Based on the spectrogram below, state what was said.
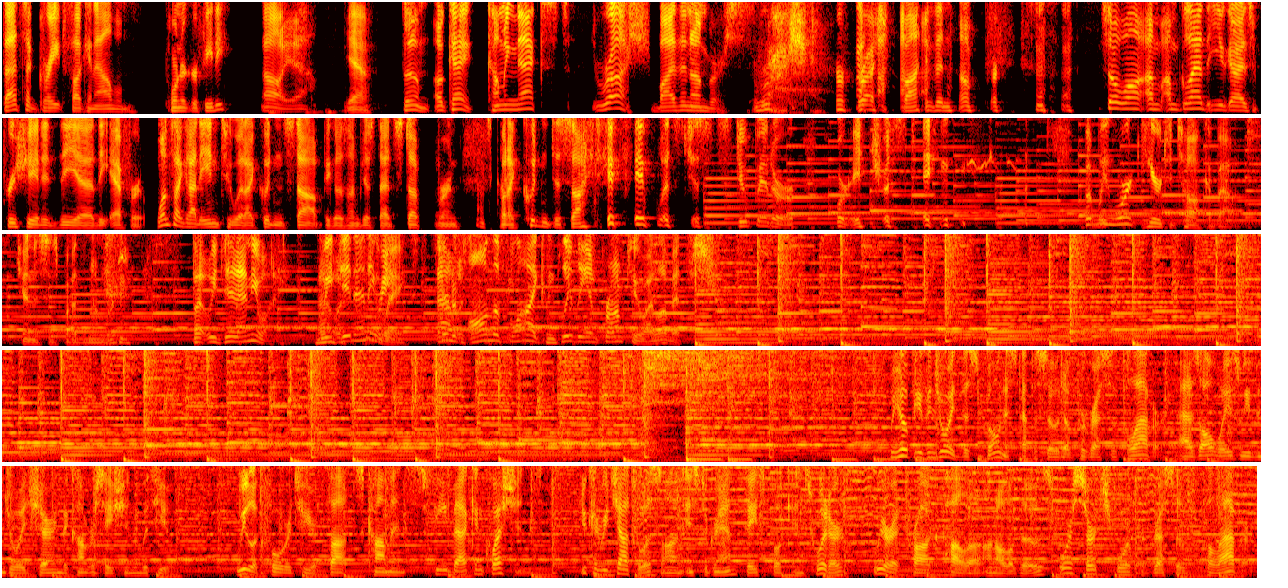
That's a great fucking album. Pornograffitti? Oh yeah. Yeah. Boom. Okay. Coming next, Rush by the numbers. Rush, rush by the numbers. So uh, I'm I'm glad that you guys appreciated the uh, the effort. Once I got into it, I couldn't stop because I'm just that stubborn. That's But I couldn't decide if it was just stupid or or interesting. but we weren't here to talk about Genesis by the numbers. But we did anyway. That we did anyway, great. That sort of was on the fly, completely impromptu. I love it. We hope you've enjoyed this bonus episode of Progressive Palaver. As always, we've enjoyed sharing the conversation with you. We look forward to your thoughts, comments, feedback, and questions. You can reach out to us on Instagram, Facebook, and Twitter. We are at progpala on all of those, or search for Progressive Palaver.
